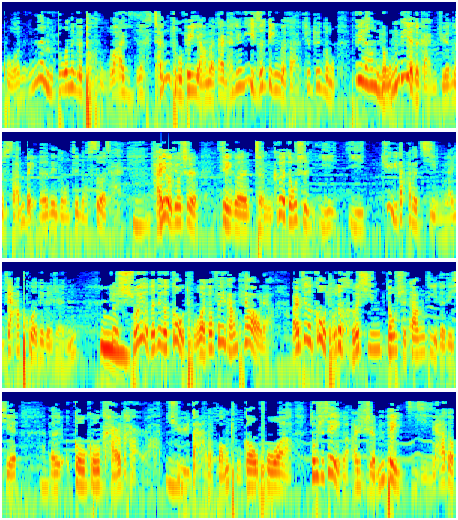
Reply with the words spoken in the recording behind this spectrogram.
果那么多那个土啊，尘土飞扬的，但是他就一直盯着他，就这种非常浓烈的感觉的陕北的那种这种色彩。嗯。还有就是这个整个都是以以巨大的景来压迫这个人，嗯就所有的这个构图啊都非常漂亮，而这个构图的核心都是当地的这些呃沟沟坎坎啊，巨大的黄土高坡啊，都是这个，而人被挤压到，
